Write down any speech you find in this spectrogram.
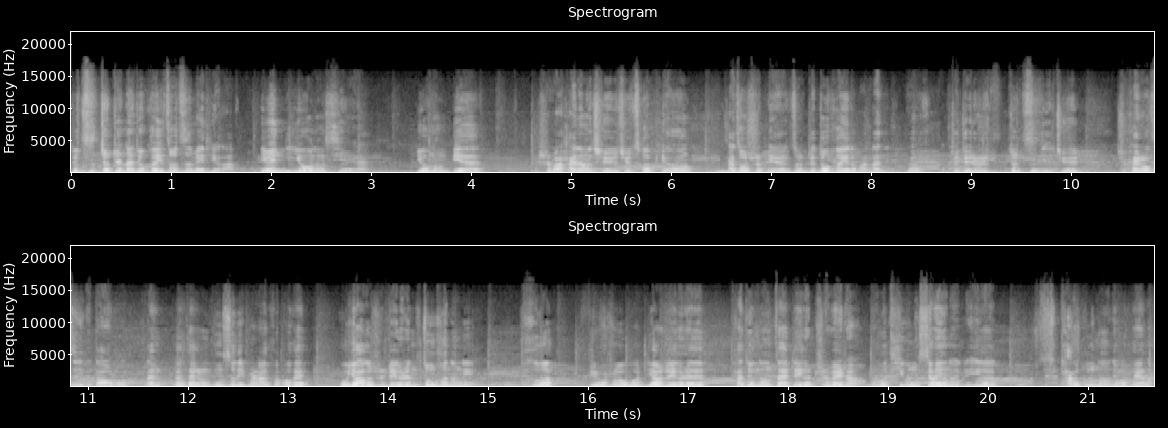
就自就真的就可以做自媒体了，因为你又能写，又能编，是吧？还能去去测评，还做视频，做这都可以的话，那你就这这就是就自己去去开创自己的道路了。那那在这种公司里面呢可，OK，我要的是这个人的综合能力和。比如说，我要这个人，他就能在这个职位上能够提供相应的这一个他的功能就 OK 了。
